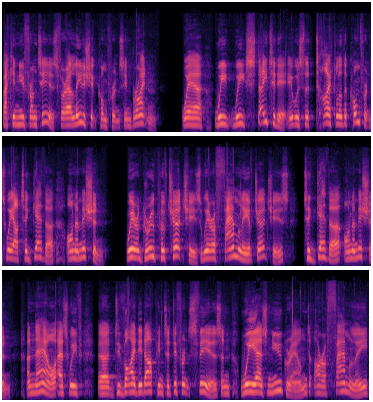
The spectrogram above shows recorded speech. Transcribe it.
back in New Frontiers for our leadership conference in Brighton, where we, we stated it. It was the title of the conference. We are together on a mission. We're a group of churches, we're a family of churches together on a mission. And now, as we've uh, divided up into different spheres, and we as New Ground are a family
